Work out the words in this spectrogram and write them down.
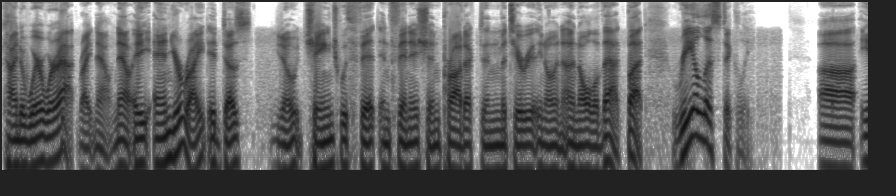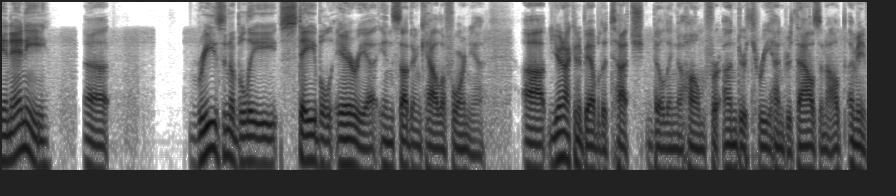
kind of where we're at right now. Now, and you're right, it does you know change with fit and finish and product and material, you know, and, and all of that. But realistically, uh, in any uh, reasonably stable area in Southern California, uh, you're not going to be able to touch building a home for under three hundred thousand. I'll, I mean,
